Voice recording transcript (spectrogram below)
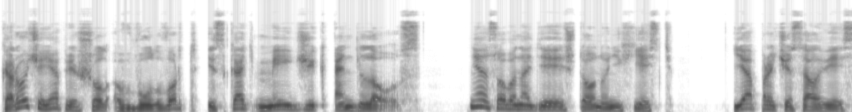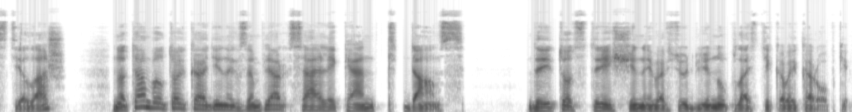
Короче, я пришел в Вулворд искать Magic and Lowe's, не особо надеясь, что он у них есть. Я прочесал весь стеллаж, но там был только один экземпляр Sally Can't Dance, да и тот с трещиной во всю длину пластиковой коробки.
